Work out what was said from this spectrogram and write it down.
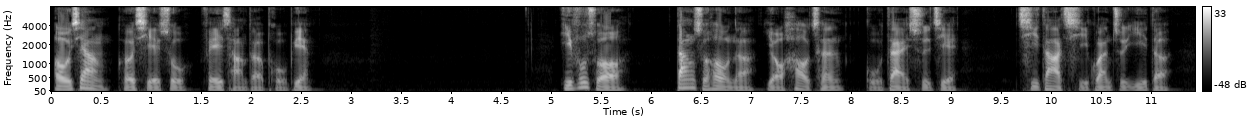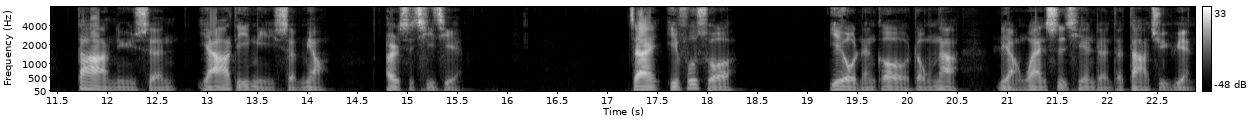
偶像和邪术非常的普遍。以弗所。当时候呢，有号称古代世界七大奇观之一的大女神雅底米神庙，二十七节，在以弗所也有能够容纳两万四千人的大剧院。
